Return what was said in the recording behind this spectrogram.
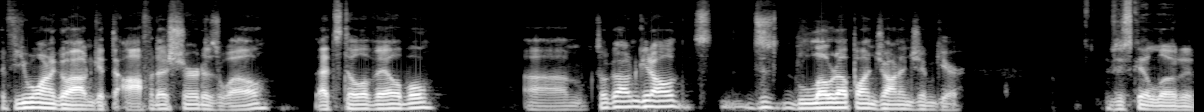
if you want to go out and get the Offida shirt as well, that's still available. Um, so go out and get all just load up on John and Jim gear. Just get loaded.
